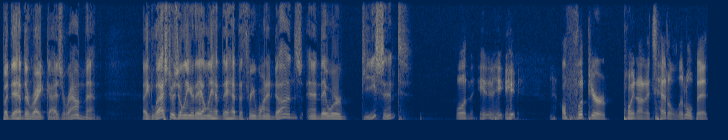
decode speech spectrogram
But they had the right guys around them. Like last year was the only year they only had they had the three one and duns, and they were decent. Well, it, it, it, I'll flip your point on its head a little bit.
